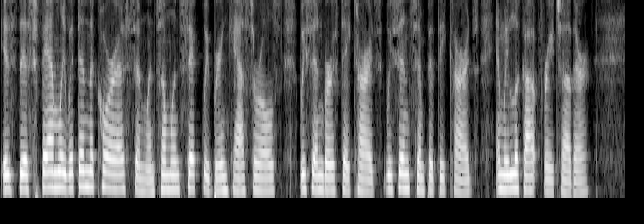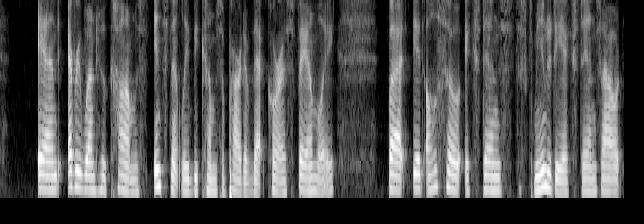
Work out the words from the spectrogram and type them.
is this family within the chorus. And when someone's sick, we bring casseroles, we send birthday cards, we send sympathy cards, and we look out for each other. And everyone who comes instantly becomes a part of that chorus family. But it also extends, this community extends out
